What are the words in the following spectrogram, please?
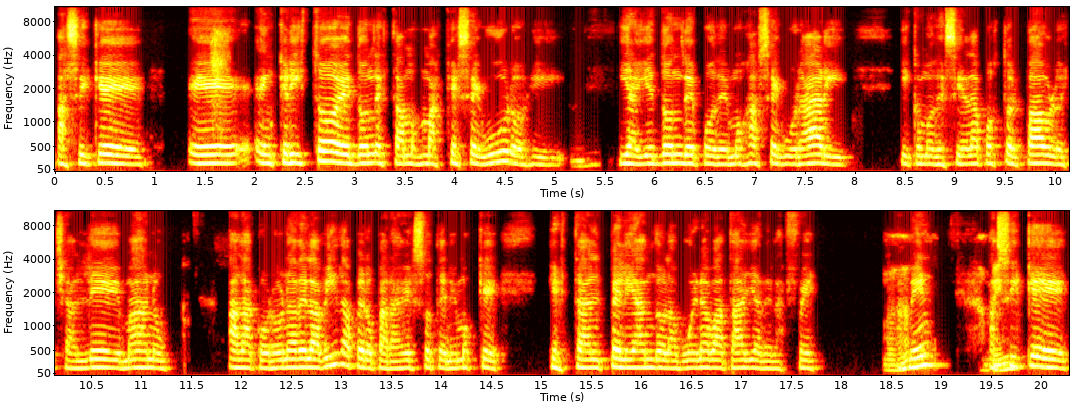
Así que eh, en Cristo es donde estamos más que seguros y, y ahí es donde podemos asegurar y, y como decía el apóstol Pablo, echarle mano a la corona de la vida, pero para eso tenemos que, que estar peleando la buena batalla de la fe. Amén. Así que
